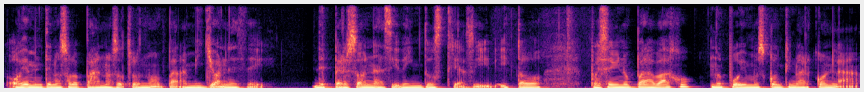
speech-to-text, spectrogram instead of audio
obviamente no solo para nosotros, no, para millones de, de personas y de industrias y, todo, pues se vino para abajo. No pudimos continuar con la,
